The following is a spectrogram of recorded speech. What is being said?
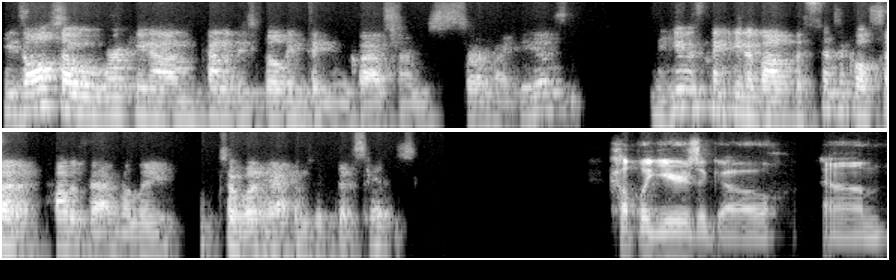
he's also working on kind of these building thinking classrooms sort of ideas he was thinking about the physical setup. How does that relate to what happens with this case? A couple years ago, um,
